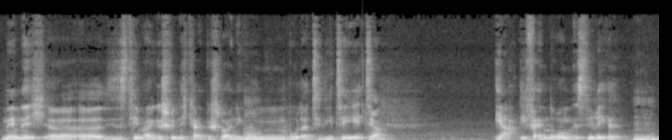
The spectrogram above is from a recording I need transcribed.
Nämlich äh, äh dieses Thema Geschwindigkeit, Beschleunigung, mhm. Volatilität. Ja. ja, die Veränderung ist die Regel. Mhm.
